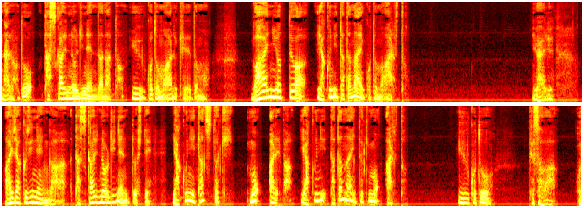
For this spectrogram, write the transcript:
なるほど、助かりの理念だなということもあるけれども、場合によっては役に立たないこともあると。いわゆる愛着理念が助かりの理念として役に立つ時もあれば役に立たない時もあるということを今朝は教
